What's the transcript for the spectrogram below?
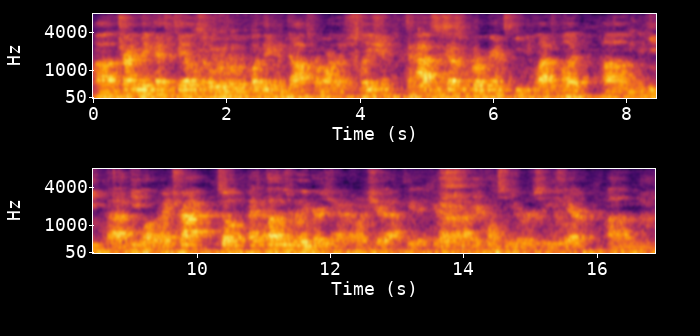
uh, trying to make heads or tails over what they can adopt from our legislation to have a successful program to keep people out of the mud um, and keep uh, people on the right track. So I, I thought that was really encouraging. I, I want to share that with you that your, uh, your Clemson University was there. Um,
